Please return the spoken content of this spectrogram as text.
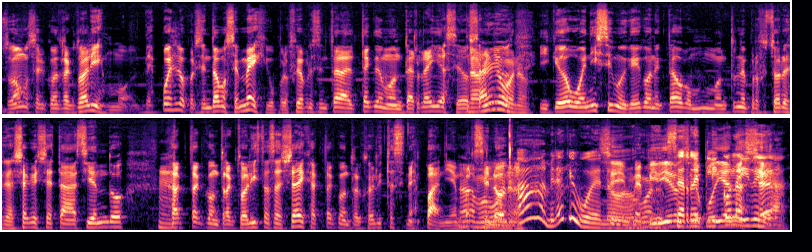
Sumamos el contractualismo. Después lo presentamos en México, pero fui a presentar al TEC de Monterrey hace dos años y quedó buenísimo y quedé conectado con un montón de profesores de allá que ya están haciendo hmm. contractualistas allá y hashtag contractualistas en España, en ah, Barcelona. Ah, mira qué bueno. Sí, me pidieron se replicó la idea.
